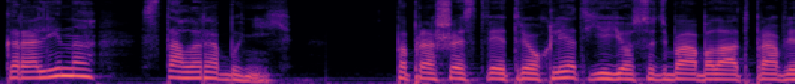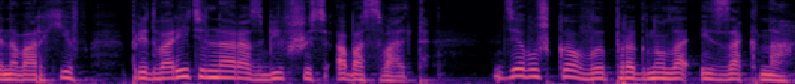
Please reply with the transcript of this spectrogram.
Каролина стала рабыней. По прошествии трех лет ее судьба была отправлена в архив, предварительно разбившись об асфальт. Девушка выпрыгнула из окна.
